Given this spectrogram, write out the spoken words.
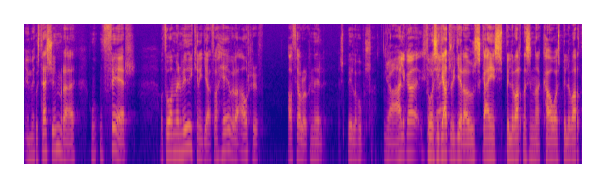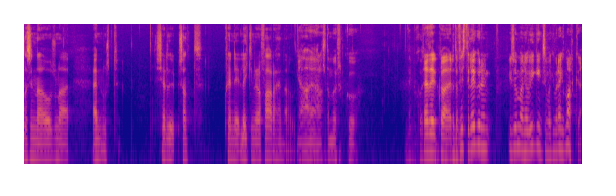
Veist, þessi umræði, hún, hún fer og þó að menn viðkynningi þá hefur það áhrif á þjálfara hvernig þeir spila líka þó að sé ekki allir að gera, skæins spili varna sinna Káa spili varna sinna og svona en, úst, sérðu samt hvernig leikin er að fara hérna? Já, það er alltaf mörg og Þetta er hvað, er þetta fyrsti leikurinn í sumar hjá Viking sem að kemur ekkert marka?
